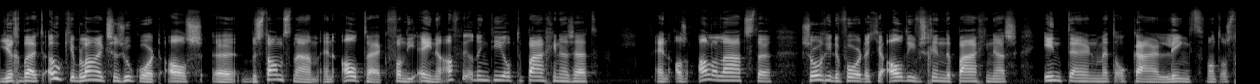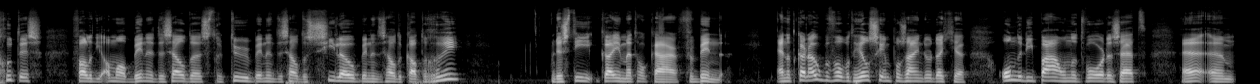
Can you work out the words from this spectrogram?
Je gebruikt ook je belangrijkste zoekwoord als uh, bestandsnaam en alt-tag van die ene afbeelding die je op de pagina zet. En als allerlaatste zorg je ervoor dat je al die verschillende pagina's intern met elkaar linkt. Want als het goed is, vallen die allemaal binnen dezelfde structuur, binnen dezelfde silo, binnen dezelfde categorie. Dus die kan je met elkaar verbinden. En dat kan ook bijvoorbeeld heel simpel zijn doordat je onder die paar honderd woorden zet. Hè, um,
